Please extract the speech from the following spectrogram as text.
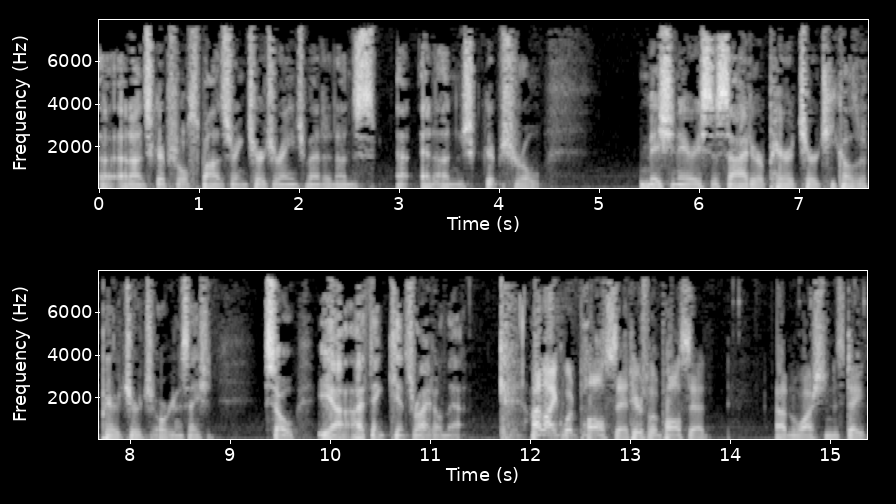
an unscriptural sponsoring church arrangement, an, uns, an unscriptural missionary society or a parachurch, he calls it a parachurch organization. So, yeah, I think Kent's right on that. I like what Paul said. Here's what Paul said out in Washington State.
